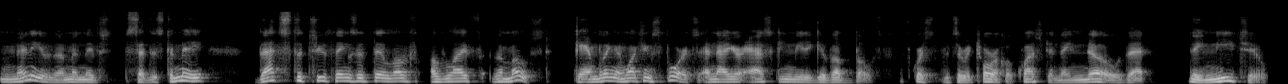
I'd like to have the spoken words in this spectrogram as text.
many of them, and they've said this to me, that's the two things that they love of life the most gambling and watching sports. And now you're asking me to give up both. Of course, it's a rhetorical question. They know that they need to,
